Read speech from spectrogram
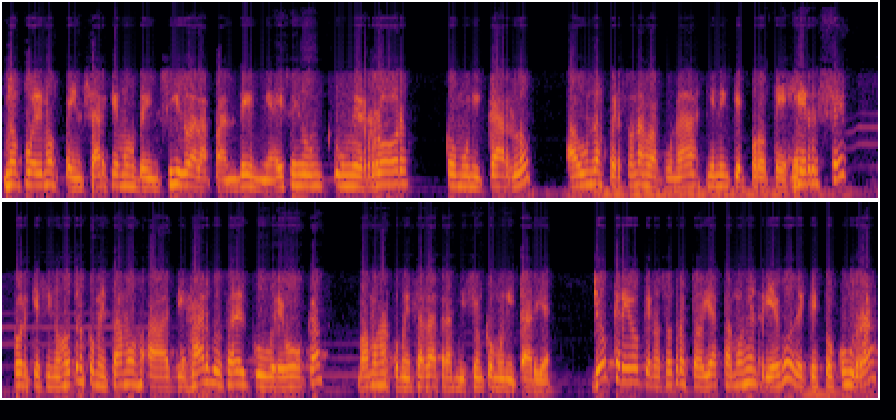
no podemos pensar que hemos vencido a la pandemia. Ese es un, un error comunicarlo aún las personas vacunadas tienen que protegerse, porque si nosotros comenzamos a dejar de usar el cubreboca, vamos a comenzar la transmisión comunitaria. Yo creo que nosotros todavía estamos en riesgo de que esto ocurra,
